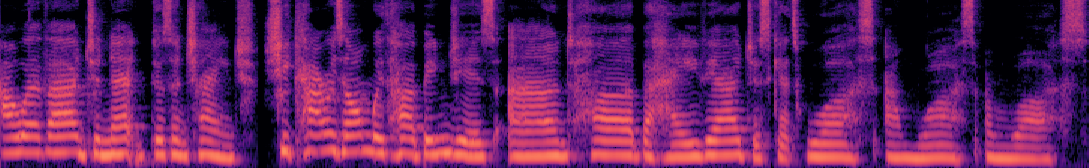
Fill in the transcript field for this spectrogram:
However, Jeanette doesn't change. She carries on with her binges and her behavior just gets worse and worse and worse.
